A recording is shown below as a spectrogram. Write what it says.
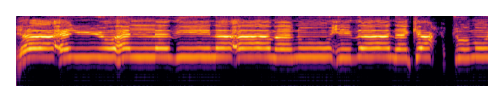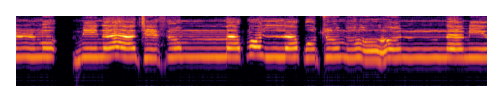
يا أيها الذين آمنوا إذا نكحتم المؤمنات ثم طلقتموهن من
